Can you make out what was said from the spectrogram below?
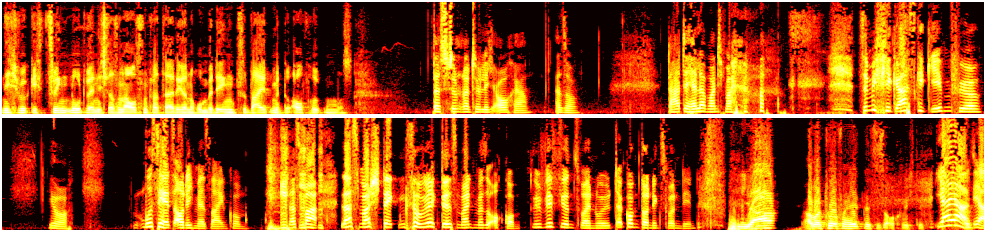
nicht wirklich zwingend notwendig, dass ein Außenverteidiger noch unbedingt weit mit aufrücken muss. Das stimmt natürlich auch, ja. Also da hatte Heller manchmal ziemlich viel Gas gegeben für, ja, muss ja jetzt auch nicht mehr sein, komm. Lass mal, lass mal stecken. So wirkt es manchmal so, ach komm, wir führen 2-0, da kommt doch nichts von denen. Ja, aber Torverhältnis ist auch wichtig. Ja, ja, also, ja,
